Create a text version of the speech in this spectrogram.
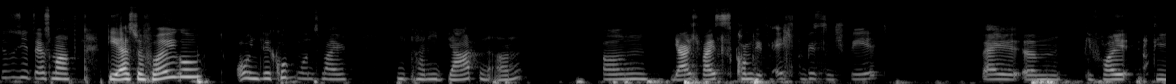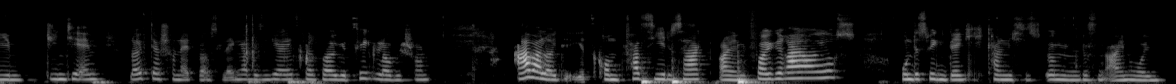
Das ist jetzt erstmal die erste Folge. Und wir gucken uns mal die Kandidaten an. Ähm, ja, ich weiß, es kommt jetzt echt ein bisschen spät, weil ähm, die, Fol die GNTM läuft ja schon etwas länger. Wir sind ja jetzt bei Folge 10, glaube ich schon. Aber Leute, jetzt kommt fast jeden Tag eine Folge raus und deswegen denke ich, kann ich das irgendwie ein bisschen einholen.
